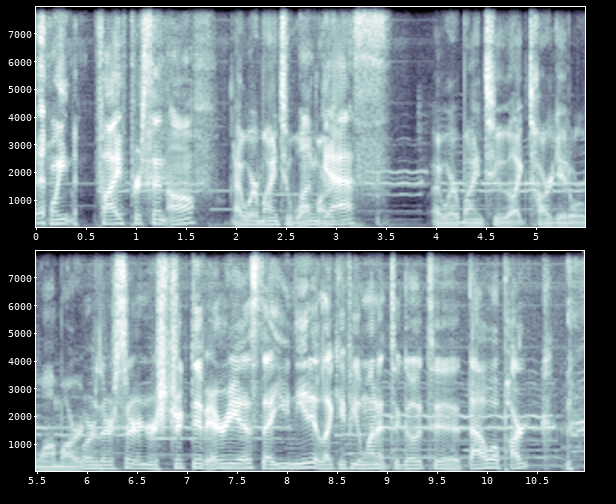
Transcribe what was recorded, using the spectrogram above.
0.5 percent off I wear mine to on Walmart. gas. I wear mine to like Target or Walmart. or there's certain restrictive areas that you need it. Like if you want it to go to Tawa Park,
